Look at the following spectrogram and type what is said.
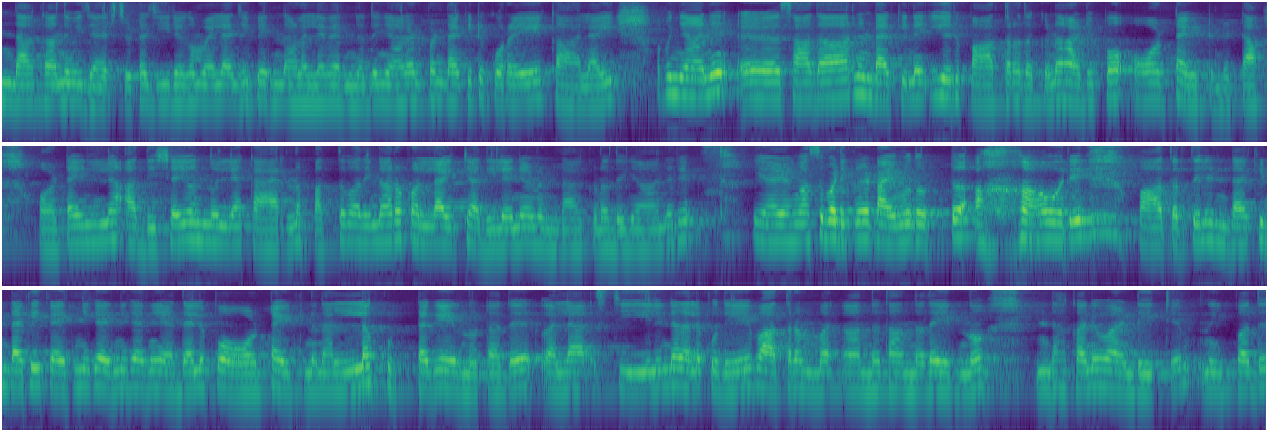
ഉണ്ടാക്കാമെന്ന് വിചാരിച്ചു കേട്ടോ. ജീരക മൈലാഞ്ചി പെരുന്നാൾ പെരുന്നാളല്ലേ വരുന്നത്? ഞാനപ്പോൾ ഉണ്ടാക്കിയിട്ട് കുറേ കാലമായി അപ്പോൾ ഞാൻ സാധാരണ ഉണ്ടാക്കിയ ഈ ഒരു പാത്രം ഇതൊക്കെയാണ് അടിപ്പോൾ ഓട്ടായിട്ടുണ്ട് കേട്ടോ ഓട്ടയില്ല അതിശയമൊന്നുമില്ല. കാരണം പത്ത് പതിനാറ് കൊല്ലമായിട്ട് അതിൽ തന്നെയാണ് ഉണ്ടാക്കുന്നത് ഞാനൊരു ഏഴാം ക്ലാസ് പഠിക്കുന്ന ടൈം തൊട്ട് ആ ഒരു പാത്രത്തിൽ ഉണ്ടാക്കി ഉണ്ടാക്കി കരിഞ്ഞ് കരിഞ്ഞ് കരിഞ്ഞ് ഏതായാലും ഇപ്പോൾ ഓട്ടായിട്ടുണ്ട്. നല്ല കുട്ടകയായിരുന്നു കേട്ടോ അത്. നല്ല സ്റ്റീലിന്റെ നല്ല പുതിയ പാത്രം അന്ന് തന്നതായിരുന്നു ഉണ്ടാക്കാൻ വേണ്ടിയിട്ട്. ഇപ്പം അത്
